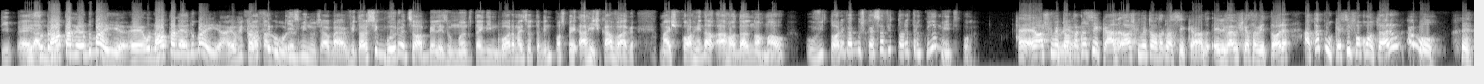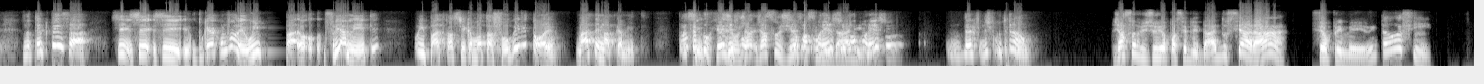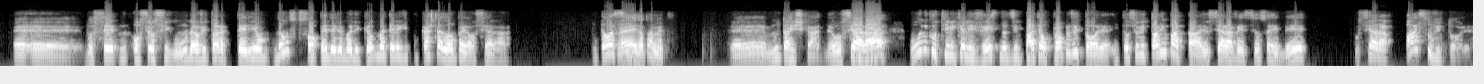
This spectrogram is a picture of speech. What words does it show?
Tipo, é, Isso, o Náutico tá ganhando do Bahia. É, o Náutico tá ganhando do Bahia. Aí o Vitória segura. 15 minutos, aí o Vitória segura, eu disse, ó, beleza, o mando tá indo embora, mas eu também não posso arriscar a vaga. Mas correndo a, a rodada normal, o Vitória vai buscar essa vitória tranquilamente, pô. É, eu acho que o Vitória tá classificado. Eu acho que o Vitória tá classificado. Ele vai buscar essa vitória. Até porque, se for contrário, acabou. Não tem o que pensar. Se, se, se, porque, como eu falei, o empate, friamente, o empate classifica Botafogo e Vitória. Matematicamente. Então, Até assim, porque, João, for- já, já surgiu a se for por isso, se possibilidade. for por isso, discutir, não. já surgiu a possibilidade do Ceará ser o primeiro. Então, assim, é, é, você, ou ser o segundo, aí o Vitória teria, não só perderia o campo, mas teria que ir pro Castelão pegar o Ceará. Então, assim, É, exatamente. é muito arriscado. Né? O Ceará O único time que ele vence no desempate é o próprio Vitória. Então, se o Vitória empatar e o Ceará vencer o CRB, o Ceará passa o Vitória.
